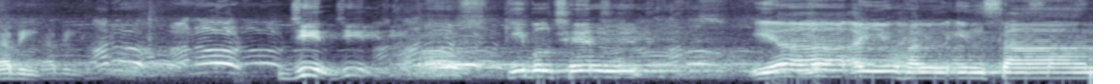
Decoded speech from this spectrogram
গাবি। জিন। কি বলছেন? ইয়া ইনসান।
